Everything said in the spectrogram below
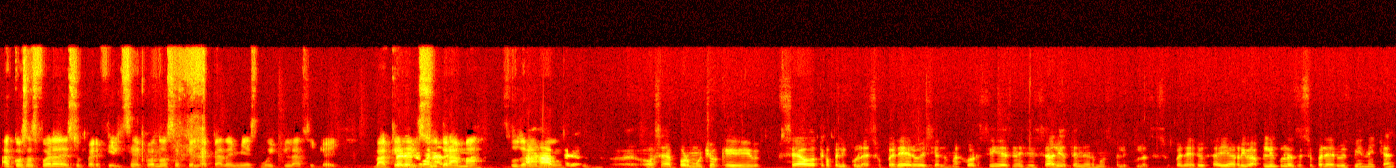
a cosas fuera de su perfil. Se conoce que la academia es muy clásica y va a querer su drama o sea, por mucho que sea otra película de superhéroes y a lo mejor sí es necesario tener más películas de superhéroes ahí arriba, películas de superhéroes bien hechas,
